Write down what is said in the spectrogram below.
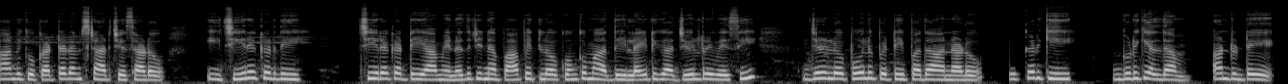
ఆమెకు కట్టడం స్టార్ట్ చేశాడు. ఈ చీర ఎక్కడిది? చీర కట్టి ఆమె నుదుటిన పాపిట్లో కుంకుమ అద్ది లైట్గా జ్యువెలరీ వేసి జడిలో పూలు పెట్టి పద అన్నాడు. ఎక్కడికి? గుడికి వెళ్దాం. అంటుంటే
